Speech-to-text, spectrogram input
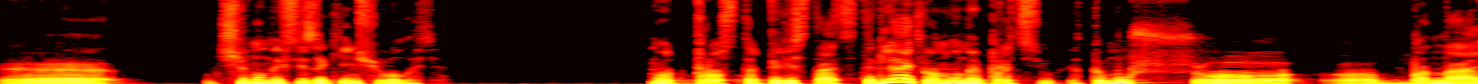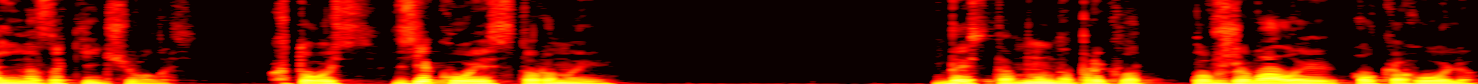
Е, чим вони всі закінчувалися? Ну, от просто перестати стріляти, воно не працює. Тому що е, банально закінчувалось. Хтось з якоїсь сторони, десь там, ну, наприклад, повживали алкоголю,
